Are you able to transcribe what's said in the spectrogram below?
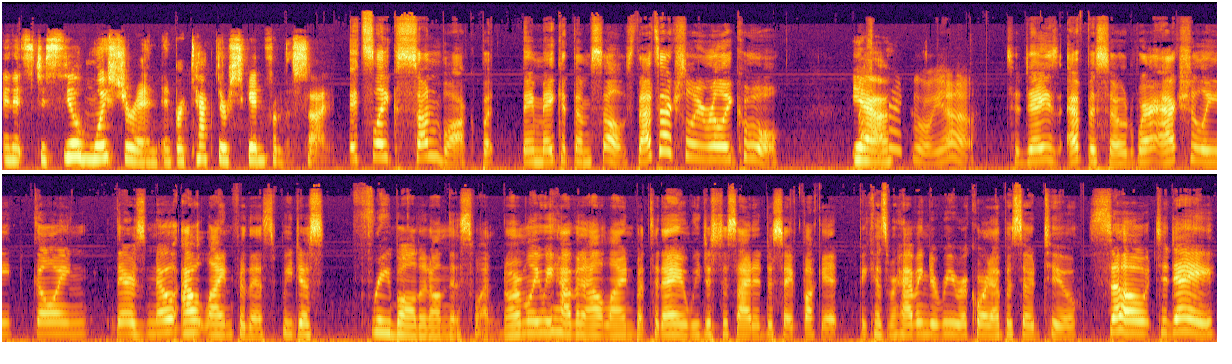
and it's to seal moisture in and protect their skin from the sun. It's like sunblock, but they make it themselves. That's actually really cool. Yeah. Very cool, yeah. Today's episode, we're actually going. There's no outline for this. We just freeballed it on this one. Normally we have an outline, but today we just decided to say fuck it because we're having to re record episode two. So today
